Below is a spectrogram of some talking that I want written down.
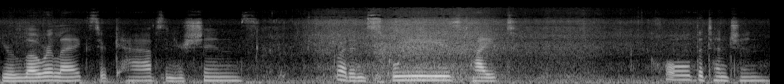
your lower legs, your calves, and your shins. Go ahead and squeeze tight. Hold the tension.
